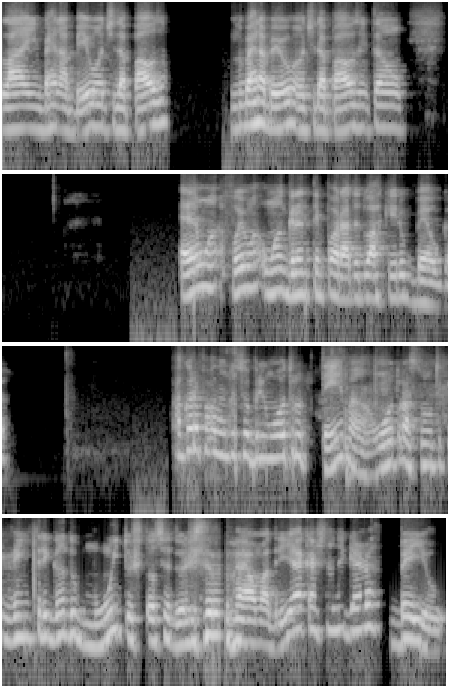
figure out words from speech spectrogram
lá em Bernabeu, antes da pausa. No Bernabeu, antes da pausa. Então, é uma, foi uma, uma grande temporada do arqueiro belga. Agora falando sobre um outro tema, um outro assunto que vem intrigando muito os torcedores do Real Madrid é a questão de Gareth Bale.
